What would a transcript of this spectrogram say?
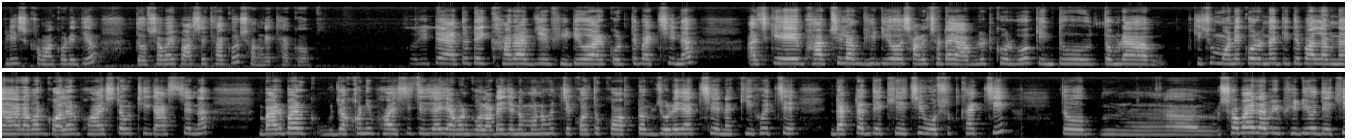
প্লিজ ক্ষমা করে দিও। তো সবাই পাশে থাকো, সঙ্গে থাকো। শরীরটা এতটাই খারাপ যে ভিডিও আর করতে পারছি না। আজকে ভাবছিলাম ভিডিও সাড়ে ছটায় আপলোড করব, কিন্তু তোমরা কিছু মনে করো না, দিতে পারলাম না। আর আমার গলার ভয়েসটাও ঠিক আসছে না। বারবার যখনই ভয়েস দিতে যাই, আমার গলাটাই যেন মনে হচ্ছে কত কফ টপ জড়ে যাচ্ছে না কি হচ্ছে। ডাক্তার দেখিয়েছি, ওষুধ খাচ্ছি। তো সবার আমি ভিডিও দেখি।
